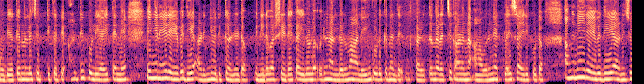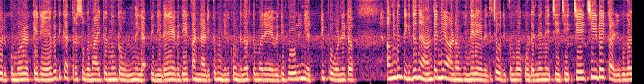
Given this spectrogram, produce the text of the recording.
മുടിയൊക്കെ നല്ല ചുറ്റിക്കെട്ടി അടിപൊളിയായി തന്നെ ഇങ്ങനെ രേവതിയെ അടിഞ്ഞൊരുക്കുകയാണ് കേട്ടോ. പിന്നീട് വർഷയുടെ കയ്യിലുള്ള ഒരു നല്ലൊരു മാലയും കൊടുക്കുന്നുണ്ട്. കഴുത്ത് നിറച്ച് കാണുന്ന ആ ഒരു നെക്ലേസ് ആയിരിക്കും കേട്ടോ. അങ്ങനെ രേവതിയെ അണിച്ചൊരുക്കുമ്പോഴൊക്കെ രേവതിക്ക് അത്ര സുഖമായിട്ടൊന്നും തോന്നുന്നില്ല. പിന്നീട് രേവതിയെ കണ്ണാടിക്ക് മുന്നിൽ കൊണ്ടു നിർത്തുമ്പോൾ രേവതി പോലും ഞെട്ടിപ്പോവാണ് കേട്ടോ. അങ്ങനെ ഇത് ഞാൻ തന്നെയാണോ എന്ന് രേവതി ചോദിക്കുമ്പോൾ ഉടൻ തന്നെ ചേച്ചി ചേച്ചിയുടെ കഴിവുകൾ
